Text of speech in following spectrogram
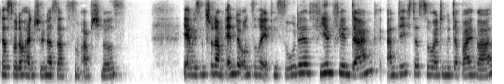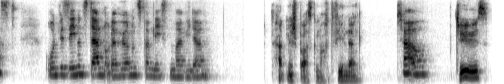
Das wird auch ein schöner Satz zum Abschluss. Ja, wir sind schon am Ende unserer Episode. Vielen, vielen Dank an dich, dass du heute mit dabei warst. Und wir sehen uns dann oder hören uns beim nächsten Mal wieder. Hat mir Spaß gemacht. Vielen Dank. Ciao. Tschüss.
